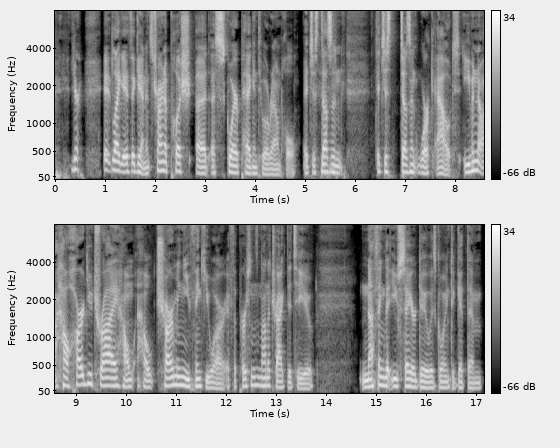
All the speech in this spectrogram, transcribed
you're it like it's again it's trying to push a, a square peg into a round hole. It just doesn't it just doesn't work out. Even how hard you try, how how charming you think you are, if the person's not attracted to you, nothing that you say or do is going to get them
